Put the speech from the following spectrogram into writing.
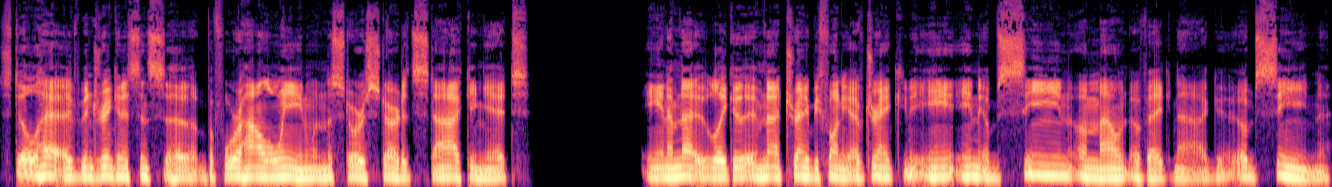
Still, I've been drinking it since uh, before Halloween when the stores started stocking it. And I'm not like I'm not trying to be funny. I've drank an obscene amount of eggnog, obscene,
